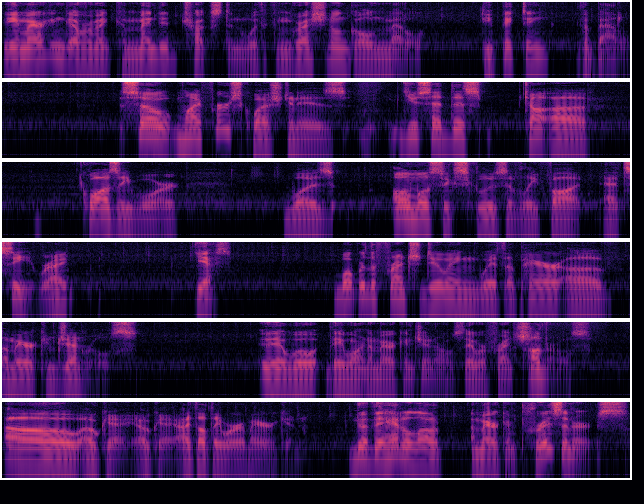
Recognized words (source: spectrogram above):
the American government commended Truxtun with a Congressional Gold Medal depicting the battle. So, my first question is you said this uh, quasi war was almost exclusively fought at sea, right? Yes. What were the French doing with a pair of American generals? They, well, they weren't American generals, they were French generals. Oh, okay, okay. I thought they were American. No, they had a lot of American prisoners,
